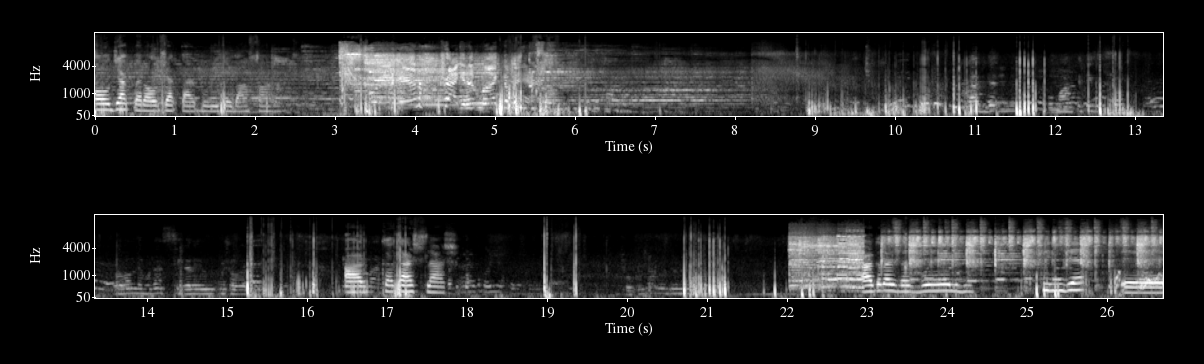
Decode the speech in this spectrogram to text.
Olacaklar olacaklar bu videodan sonra. Arkadaşlar Arkadaşlar bu el bitince eee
